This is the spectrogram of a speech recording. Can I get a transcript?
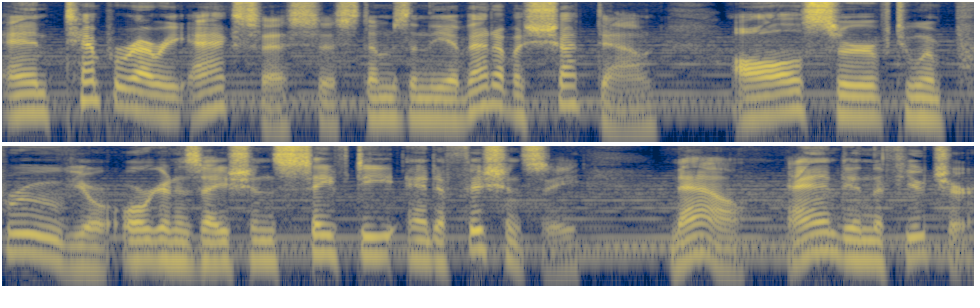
and temporary access systems in the event of a shutdown all serve to improve your organization's safety and efficiency now and in the future.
